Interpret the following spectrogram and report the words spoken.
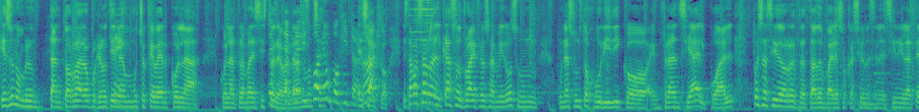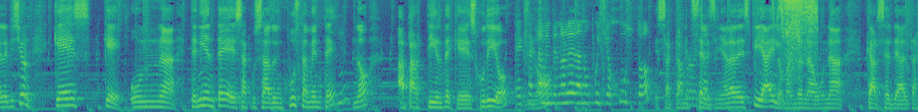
que es un nombre un tanto raro porque no tiene Sí. mucho que ver con la, con la trama de esta historia, te ¿verdad? predispone Monse? un poquito, ¿no? Exacto. Está basado en el caso Dreyfus, amigos, un, un asunto jurídico en Francia, el cual pues ha sido retratado en varias ocasiones en el cine y la televisión, que es que un teniente es acusado injustamente, ¿no? A partir de que es judío. Exactamente, no le dan un juicio justo. Exactamente, se le señala de espía y lo mandan a una cárcel de alta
